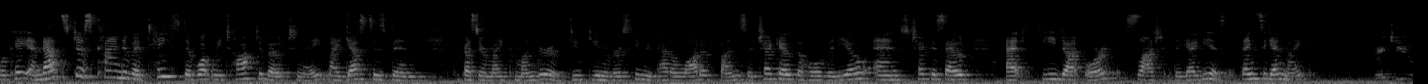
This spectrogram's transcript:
Okay, and that's just kind of a taste of what we talked about tonight. My guest has been Professor Mike Munger of Duke University. We've had a lot of fun, so check out the whole video and check us out at fee.org slash big ideas. Thanks again, Mike. Thank you.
